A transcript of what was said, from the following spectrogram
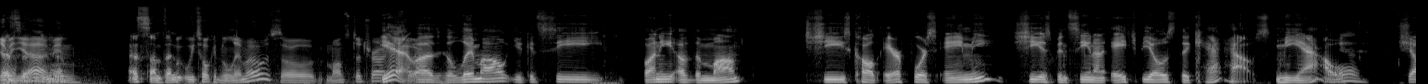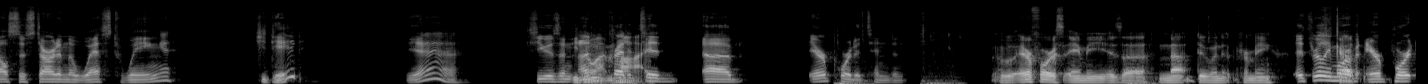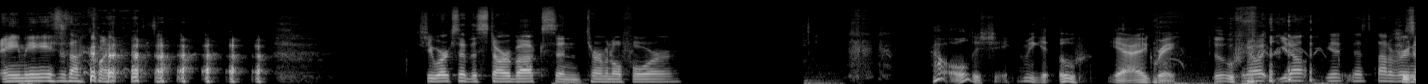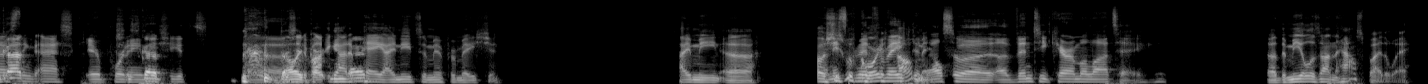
I mean, yeah, I you know, mean, that's we, something. we talking limos or monster trucks? Yeah, or- uh, the limo. You could see Bunny of the Month. She's called Air Force Amy. She has been seen on HBO's The Cat House. Meow. Yeah. She also starred in The West Wing. She did. Yeah. She was an You know uncredited uh, airport attendant. Ooh, Air Force Amy is uh not doing it for me. It's really more of Got- airport Amy. It's not quite. she works at the Starbucks and Terminal 4. How old is she? Let me get. Ooh, yeah, I agree. Oof. You know what? You don't. You, that's not a very She's nice got- thing to ask airport she's Amy. got- She gets. Uh, Dolly if I gotta vibe? pay, I need some information. I mean, uh, oh, I she's with Corey information. Feldman. Also, a, a venti caramel latte. Uh, the meal is on the house, by the way.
